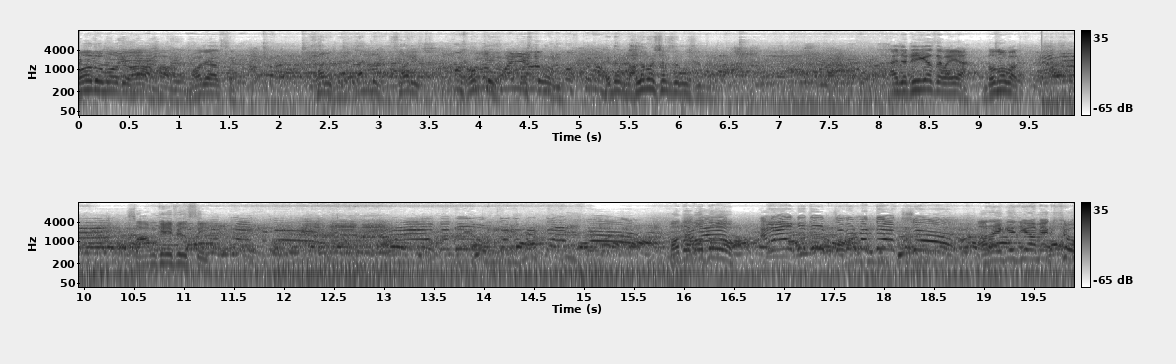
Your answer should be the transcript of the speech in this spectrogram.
মধু মধু হ্যাঁ হ্যাঁ মজা আছে। সরি লাগবে সরি ওকে। এটা ভালোবাসার জন্য শুধু। আচ্ছা ঠিক আছে ভাইয়া ধন্যবাদ। আম খেয়ে ফেলছি। কত কত? আড়াই কেজি আম একশো।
